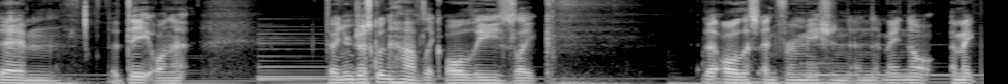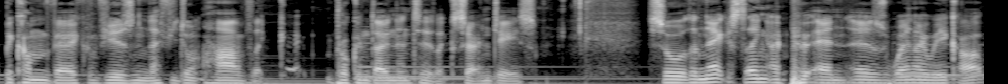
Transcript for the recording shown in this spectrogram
um, the date on it, then you're just going to have like all these like all this information and it might not it might become very confusing if you don't have like broken down into like certain days. So the next thing I put in is when I wake up.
